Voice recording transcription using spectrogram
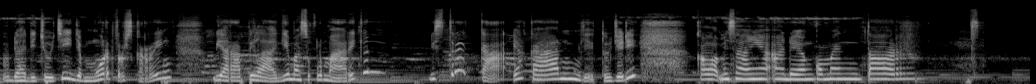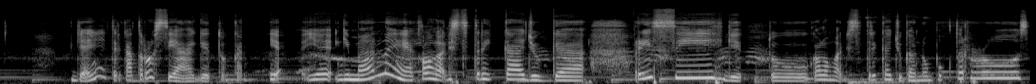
udah dicuci jemur terus kering biar rapi lagi masuk lemari kan disetrika ya kan gitu. Jadi kalau misalnya ada yang komentar kerjanya nyetrika terus ya gitu kan. Ya ya gimana ya kalau nggak disetrika juga risih gitu. Kalau nggak disetrika juga numpuk terus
